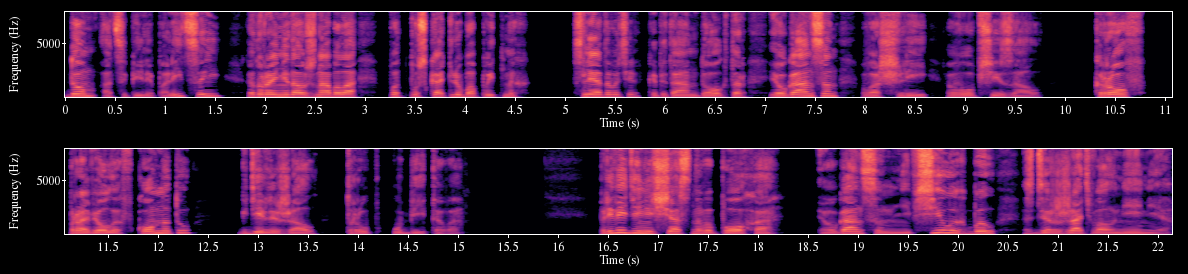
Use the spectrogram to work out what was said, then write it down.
Дом оцепили полицией, которая не должна была подпускать любопытных. Следователь, капитан, доктор и Огансен вошли в общий зал. Кров провел их в комнату, где лежал труп убитого. При виде несчастного поха Эогансен не в силах был сдержать волнение.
